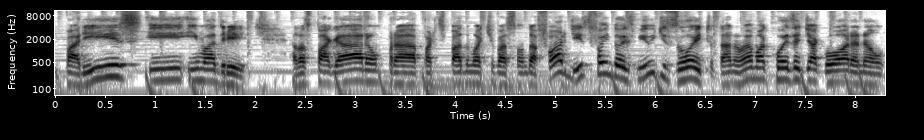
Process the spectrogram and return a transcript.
em Paris e em Madrid elas pagaram para participar de uma ativação da Ford. Isso foi em 2018, tá? Não é uma coisa de agora, não.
